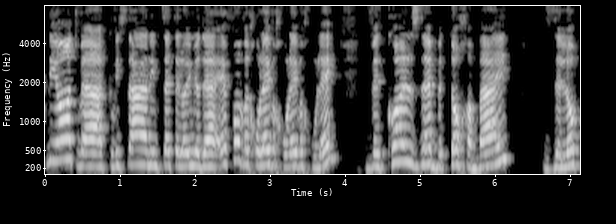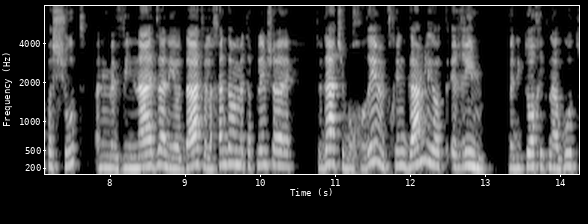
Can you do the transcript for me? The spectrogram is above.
קניות והכביסה נמצאת אלוהים יודע איפה וכולי וכולי וכולי. וכל זה בתוך הבית זה לא פשוט, אני מבינה את זה, אני יודעת ולכן גם המטפלים שאת יודעת שבוחרים הם צריכים גם להיות ערים וניתוח התנהגות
